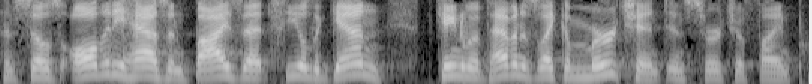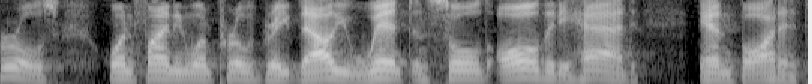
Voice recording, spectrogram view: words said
and sells all that he has and buys that field. Again, the kingdom of heaven is like a merchant in search of fine pearls. One finding one pearl of great value went and sold all that he had and bought it.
